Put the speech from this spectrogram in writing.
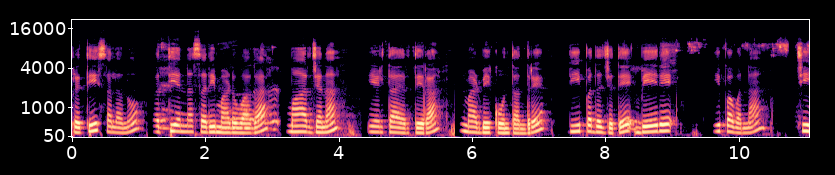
ಪ್ರತಿ ಸಲನು ಬತ್ತಿಯನ್ನು ಸರಿ ಮಾಡುವಾಗ ಸುಮಾರು ಜನ ಹೇಳ್ತಾ ಇರ್ತೀರ? ಏನು ಮಾಡಬೇಕು ಅಂತಂದರೆ ದೀಪದ ಜೊತೆ ಬೇರೆ ದೀಪವನ್ನು ಹಚ್ಚಿ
